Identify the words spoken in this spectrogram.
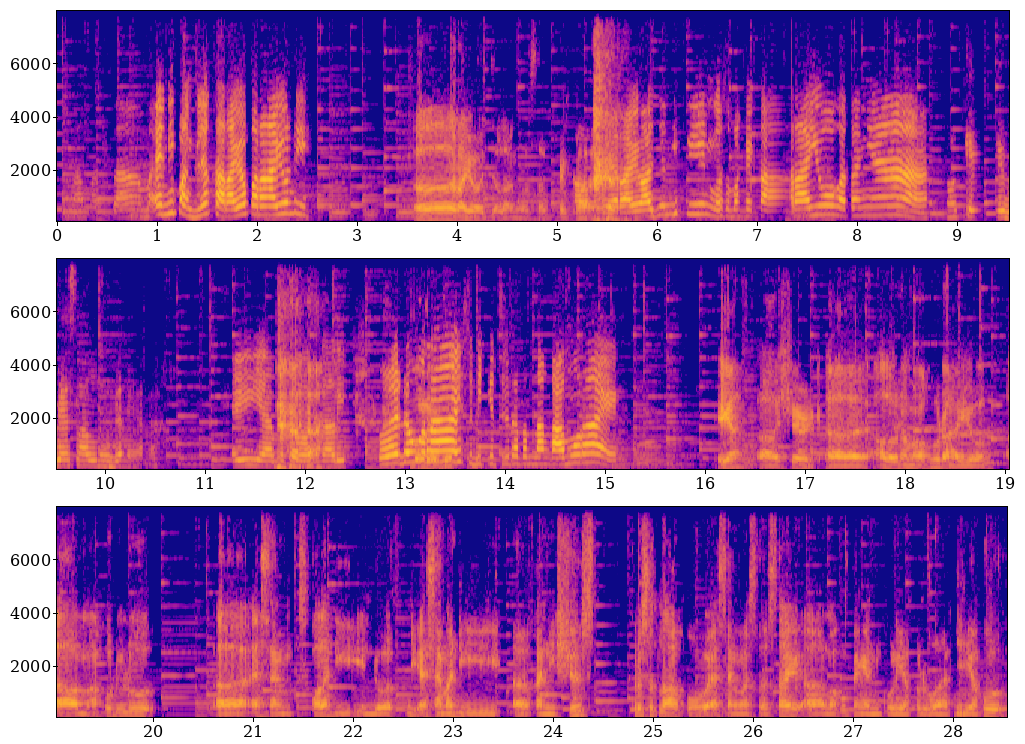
Sama-sama. Eh, ini panggilnya Karayo apa Rayo nih? Uh, Rayo aja lah, nggak usah pakai Kak. Oke, okay, Rayo aja nih, Vin. Nggak usah pakai Kak Rayo katanya. Oke, okay, biar selalu muda ya. Iya, betul sekali. Boleh dong, Boleh, Rai. Sedikit cerita tentang kamu, Rai. Iya, uh, share. Uh, halo, nama aku Rayo. Um, aku dulu uh, SM sekolah di Indo di SMA di uh, Canisius. terus setelah aku SMA selesai um, aku pengen kuliah keluar jadi aku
